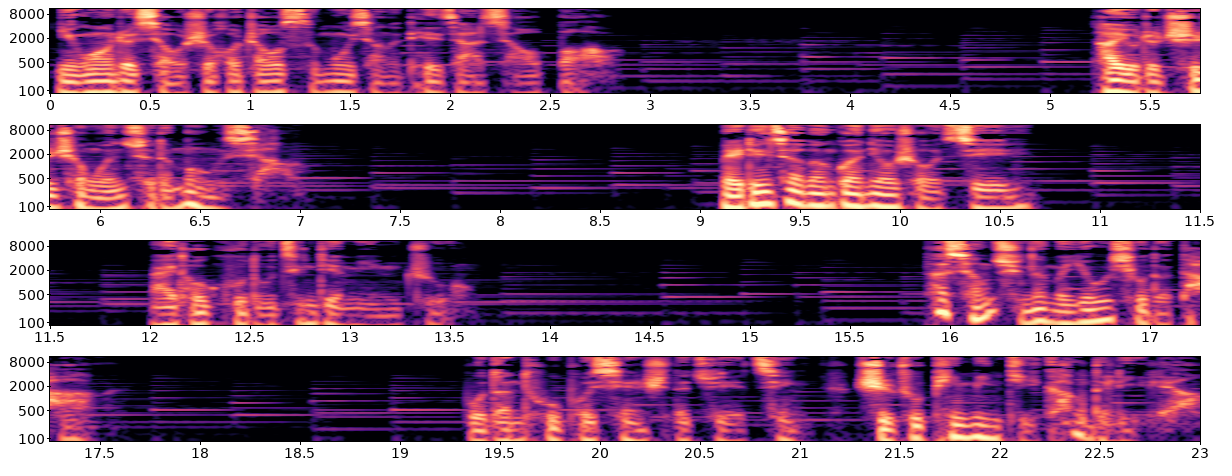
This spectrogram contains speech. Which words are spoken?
凝望着小时候朝思暮想的铁甲小宝。他有着驰骋文学的梦想。每天下班关掉手机，埋头苦读经典名著。他想娶那么优秀的她，不断突破现实的绝境，使出拼命抵抗的力量。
